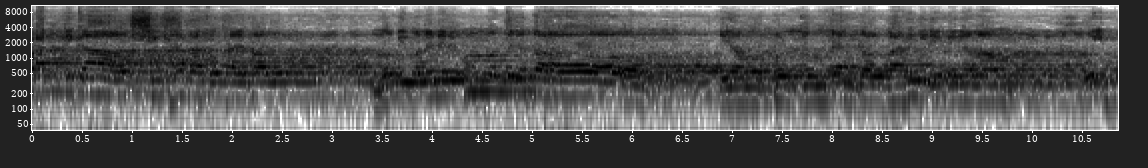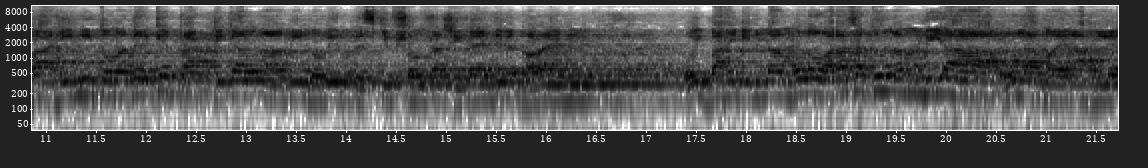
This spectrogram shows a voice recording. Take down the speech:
প্র্যাকটিক্যাল শিক্ষাটা কোথায় পাবো? নবী বলেন, এর উন্মতের দল আমার পর্যন্ত একদল বাহিনী রেখে গেলাম। ওই বাহিনী তোমাদেরকে প্র্যাকটিক্যাল আমি নবীর প্রেসক্রিপশনটা শিখায় দিবে বাহিনীর নাম হলো আরাসাতুল আম্বিয়া ওলামায় আহলে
